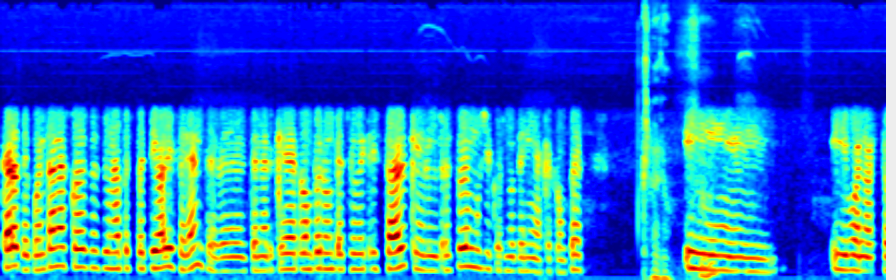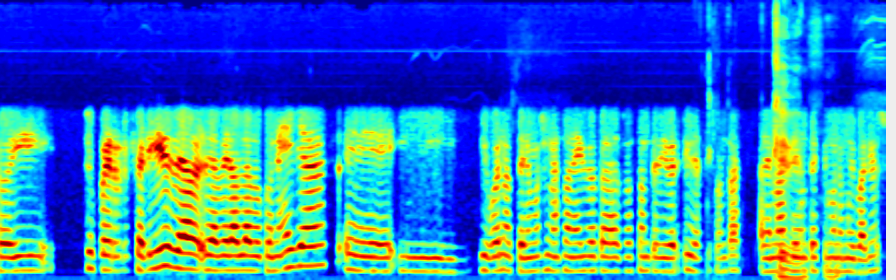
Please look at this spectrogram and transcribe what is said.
claro, te cuentan las cosas desde una perspectiva diferente, de tener que romper un techo de cristal que el resto de músicos no tenía que romper. Claro. Y, y bueno, estoy súper feliz de, haber hablado con ellas eh, y, bueno, tenemos unas anécdotas bastante divertidas que contar, además de un testimonio muy valioso.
